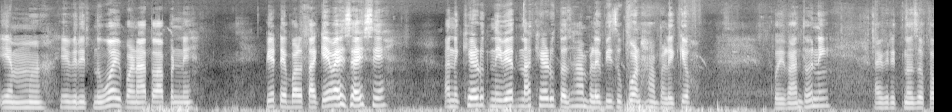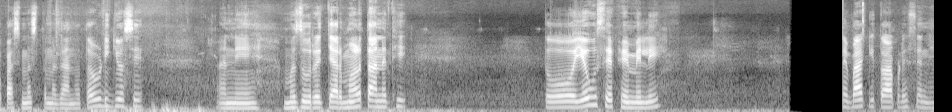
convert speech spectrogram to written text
એમ એવી રીતનું હોય, પણ આ તો આપણને પેટે બળતા કહેવાય જાય છે. અને ખેડૂતની વેદના ખેડૂત જ સાંભળે. બીજું કોણ સાંભળે કયો? કોઈ વાંધો નહીં. આવી રીતનો જો કપાસ મસ્ત મજાનો તવડી ગયો છે. અને મજૂર અત્યારે મળતા નથી. તો એવું છે ફેમિલી ને બાકી તો આપણે છે ને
